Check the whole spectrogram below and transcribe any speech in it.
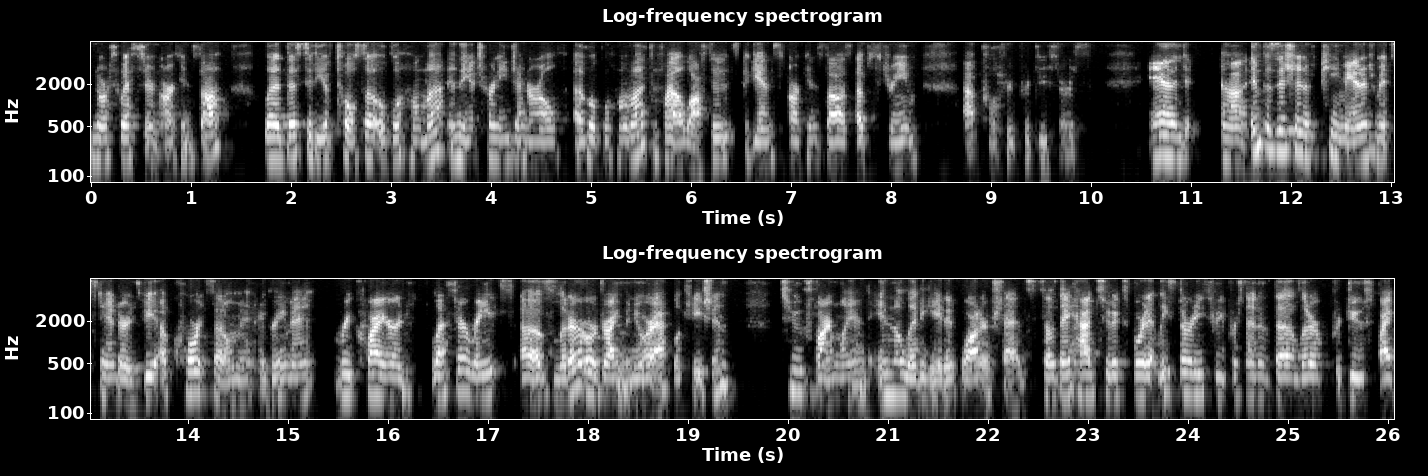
northwestern Arkansas led the city of Tulsa, Oklahoma, and the Attorney General of Oklahoma to file lawsuits against Arkansas's upstream uh, poultry producers. And uh, imposition of P management standards via a court settlement agreement required lesser rates of litter or dry manure application to farmland in the litigated watersheds. So they had to export at least 33% of the litter produced by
